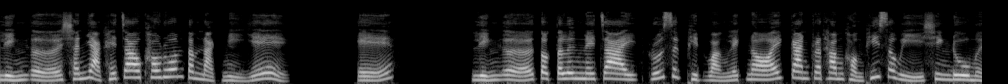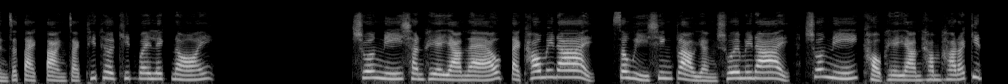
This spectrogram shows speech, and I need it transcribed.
หลิงเอ๋อ ฉันอยากให้เจ้าเข้าร่วมตำหนักหนีเย่ เอ๋หลิงเอ๋อตกตะลึงในใจ รู้สึกผิดหวังเล็กน้อย การกระทำของพี่สวีชิงดูเหมือนจะแตกต่างจากที่เธอคิดไว้เล็กน้อย ช่วงนี้ฉันพยายามแล้ว แต่เข้าไม่ได้ สวีชิงกล่าวอย่างช่วยไม่ได้ ช่วงนี้เขาพยายามทำภารกิจ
